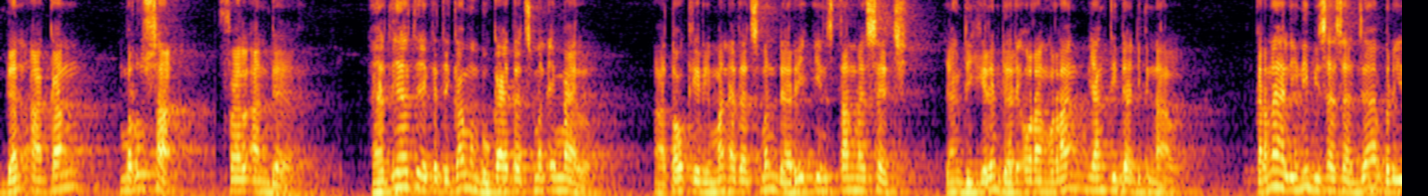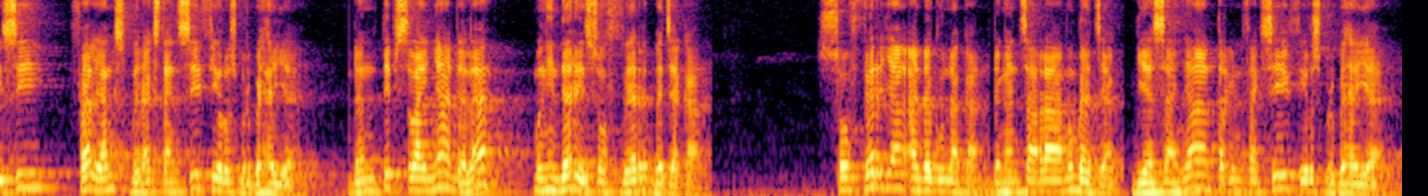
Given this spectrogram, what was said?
dan akan merusak file Anda. Hati-hati ketika membuka attachment email atau kiriman attachment dari instant message yang dikirim dari orang-orang yang tidak dikenal. Karena hal ini bisa saja berisi file yang berekstensi virus berbahaya. Dan tips lainnya adalah menghindari software bajakan. Software yang Anda gunakan dengan cara membajak biasanya terinfeksi virus berbahaya,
